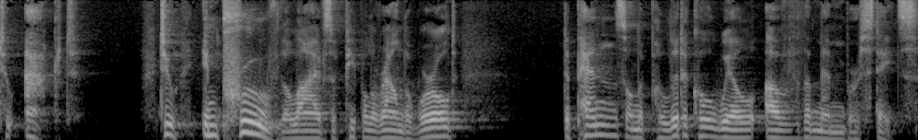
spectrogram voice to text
to act, to improve the lives of people around the world, depends on the political will of the member states.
